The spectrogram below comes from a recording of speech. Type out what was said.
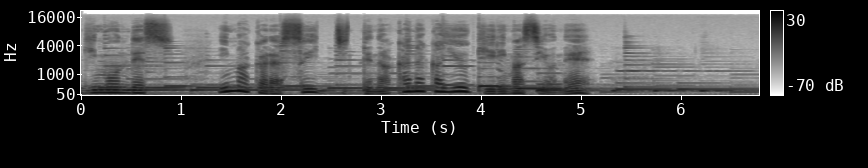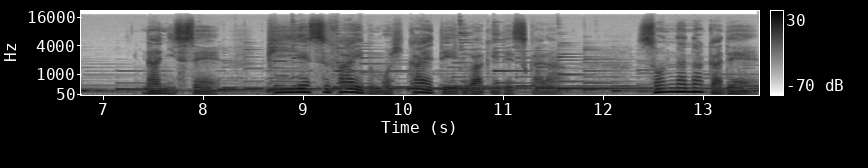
疑問です。今からスイッチってなかなか勇気いりますよね。何せ PS5 も控えているわけですから。そんな中で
